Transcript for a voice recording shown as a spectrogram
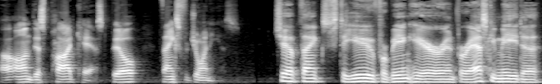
uh, on this podcast. Bill, thanks for joining us. Chip, thanks to you for being here and for asking me to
